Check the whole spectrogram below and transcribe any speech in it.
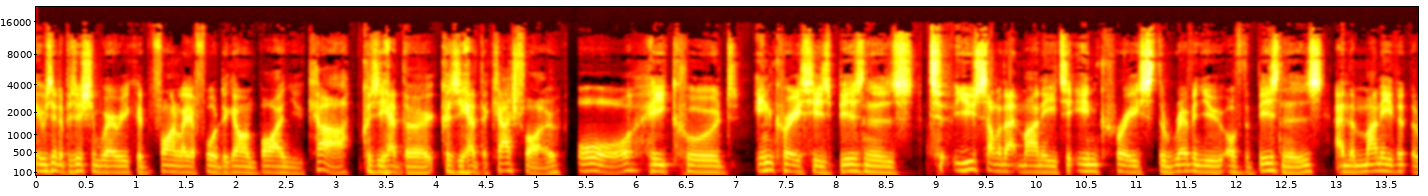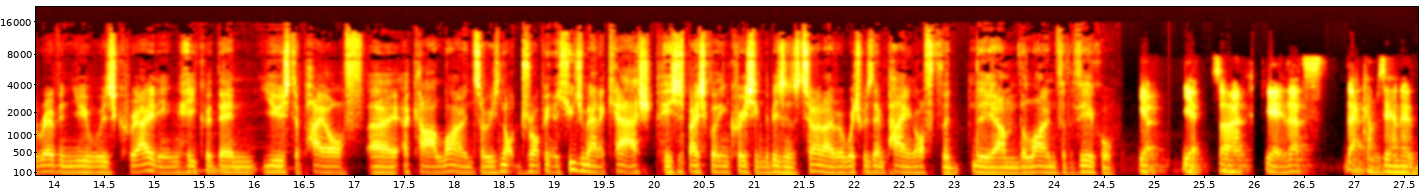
he was in a position where he could finally afford to go and buy a new car because he had the because he had the cash flow, or he could increase his business to use some of that money to increase the revenue of the business and the money that the revenue was creating he could then use to pay off a, a, car loan. So he's not dropping a huge amount of cash. He's just basically increasing the business turnover which was then paying off the the um the loan for the vehicle. Yeah. Yeah. So yeah that's that comes down to,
